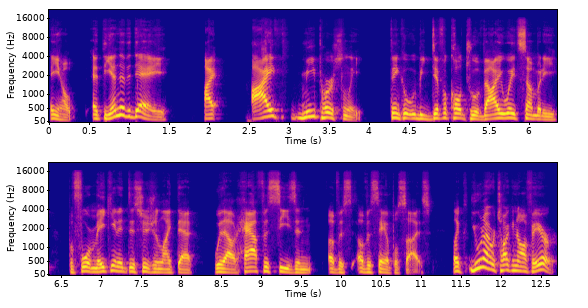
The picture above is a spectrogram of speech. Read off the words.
you know, at the end of the day, I I me personally think it would be difficult to evaluate somebody before making a decision like that without half a season of a of a sample size. Like you and I were talking off air,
